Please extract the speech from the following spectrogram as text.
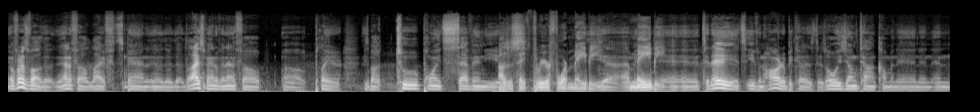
You know, first of all, the, the NFL lifespan, you know, the, the, the lifespan of an NFL uh, player is about two point seven years. I was going to say three or four, maybe. Yeah, I mean, maybe. And, and today it's even harder because there's always young talent coming in, and and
